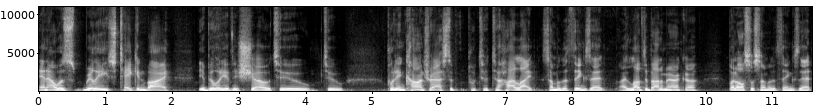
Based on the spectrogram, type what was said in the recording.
And I was really taken by the ability of this show to to put in contrast to, put- to, to highlight some of the things that I loved about America, but also some of the things that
